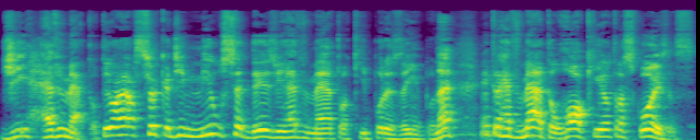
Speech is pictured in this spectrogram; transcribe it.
de heavy metal. Tenho cerca de mil CDs de heavy metal aqui, por exemplo, né? Entre heavy metal, rock e outras coisas.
